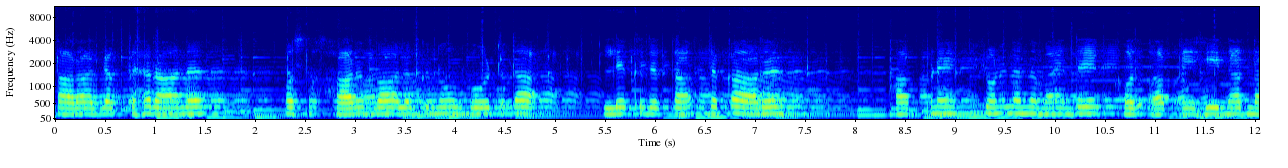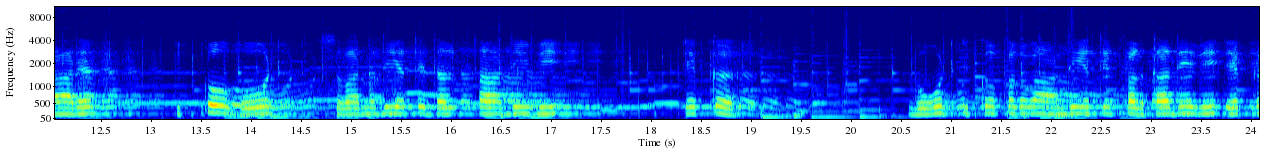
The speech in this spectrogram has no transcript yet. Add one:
ਸਾਰਾ ਜਗਤ ਹੈਰਾਨ। ਉਸ ਹਰ ਬਾਲਕ ਨੂੰ ਵੋਟ ਦਾ ਲਿਖ ਦਿੱਤਾ ਅਧਿਕਾਰ। ਆਪਣੇ ਚੁਣਨ ਨੁਮਾਇੰਦੇ ਖੁਦ ਆਪੇ ਹੀ ਨਰ ਨਾਰ ਇੱਕੋ ਵੋਟ ਸਵਰਨ ਦੀ ਅਤੇ ਦਲਤਾ ਦੀ ਵੀ ਇੱਕ ਵੋਟ, ਇੱਕੋ ਭਗਵਾਨ ਦੀ ਅਤੇ ਭਗਤਾ ਦੀ ਵੀ ਇੱਕ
